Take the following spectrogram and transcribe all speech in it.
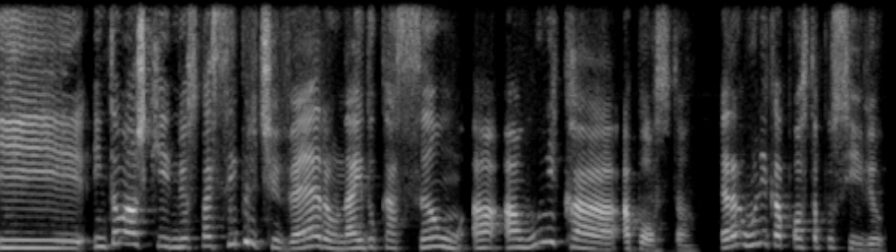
E então eu acho que meus pais sempre tiveram na educação a, a única aposta, era a única aposta possível.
